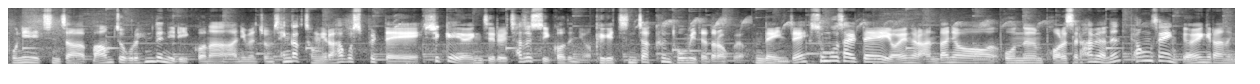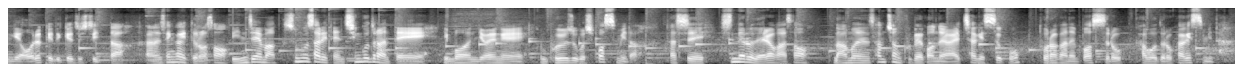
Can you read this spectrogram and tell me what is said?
본인이 진짜 마음적으로 힘든 일이 있거나 아니면 좀 생각 정리를 하고 싶을 때 쉽게 여행지를 찾을 수 있거든요. 그게 진짜 큰 도움이 되더라고요. 근데 이제 20살 때 여행을 안 다녀보는 버릇을 하면은 평생 여행이라는 게 어렵게 느껴질 수 있다라는 생각이 들어서 이제 막 20살이 된 친구들한테 이번 여행을 좀 보여주고 싶었습니다. 다시 시내로 내려가서 남은 3,900원을 알차게 쓰고 돌아가는 버스로 가보도록 하겠습니다.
